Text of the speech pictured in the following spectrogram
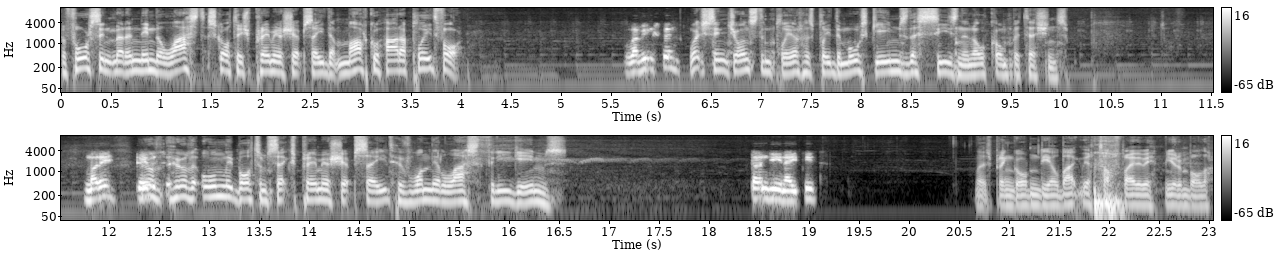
Before St Mirren, name the last Scottish Premiership side that Mark O'Hara played for. Livingston. Which St Johnstone player has played the most games this season in all competitions? Murray. Who are, who are the only bottom six Premiership side who've won their last three games? Dundee United. Let's bring Gordon Dalziel back. They're tough, by the way. You're in bother.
